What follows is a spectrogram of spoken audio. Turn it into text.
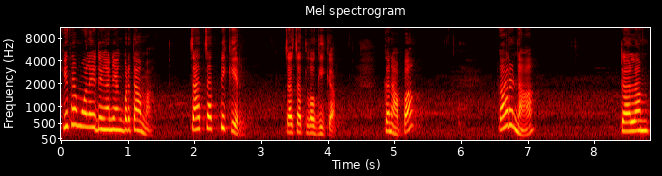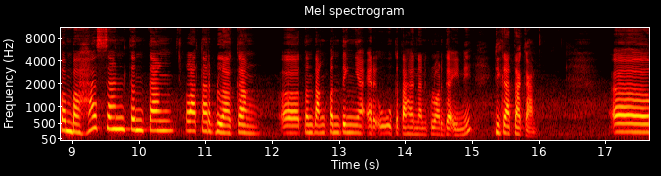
Kita mulai dengan yang pertama. Cacat pikir, cacat logika. Kenapa? Karena dalam pembahasan tentang latar belakang e, tentang pentingnya RUU Ketahanan Keluarga ini dikatakan eh,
